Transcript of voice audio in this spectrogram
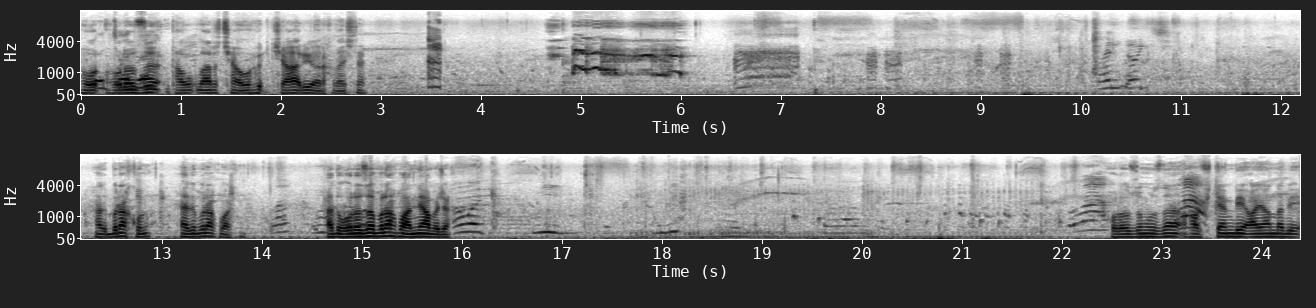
Ho- horozu tavukları çağır, çağırıyor arkadaşlar. Hadi bırak oğlum. Hadi bırak bakayım. Hadi horoza bırak bakalım ne yapacak. Horozumuzda hafiften bir ayağında bir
